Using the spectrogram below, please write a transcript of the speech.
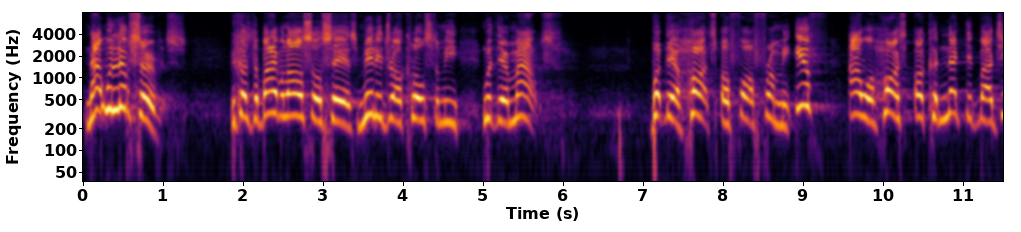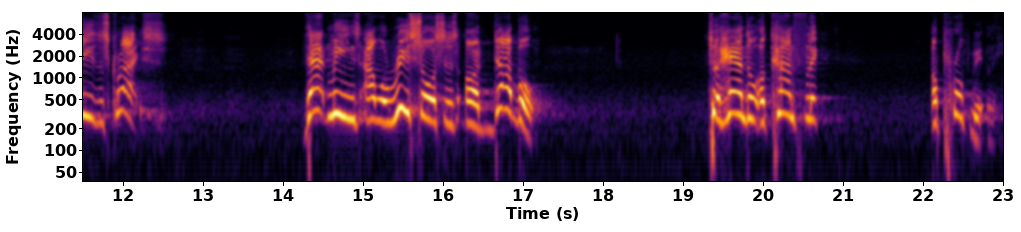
not with lip service, because the Bible also says, Many draw close to me with their mouths, but their hearts are far from me. If our hearts are connected by Jesus Christ, that means our resources are double to handle a conflict appropriately.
